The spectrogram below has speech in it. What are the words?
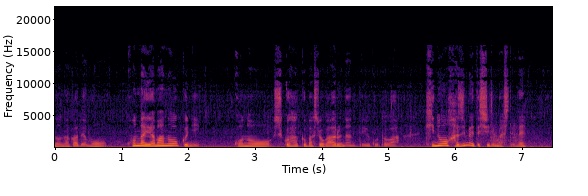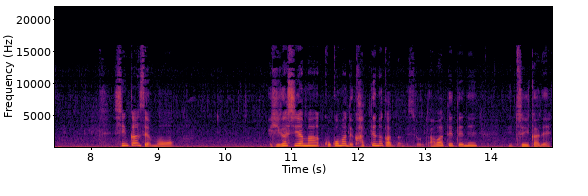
の中でもこんな山の奥にこの宿泊場所があるなんていうことは昨日初めて知りましてね。新幹線も東山ここまで買ってなかったんですよ。慌ててね追加で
